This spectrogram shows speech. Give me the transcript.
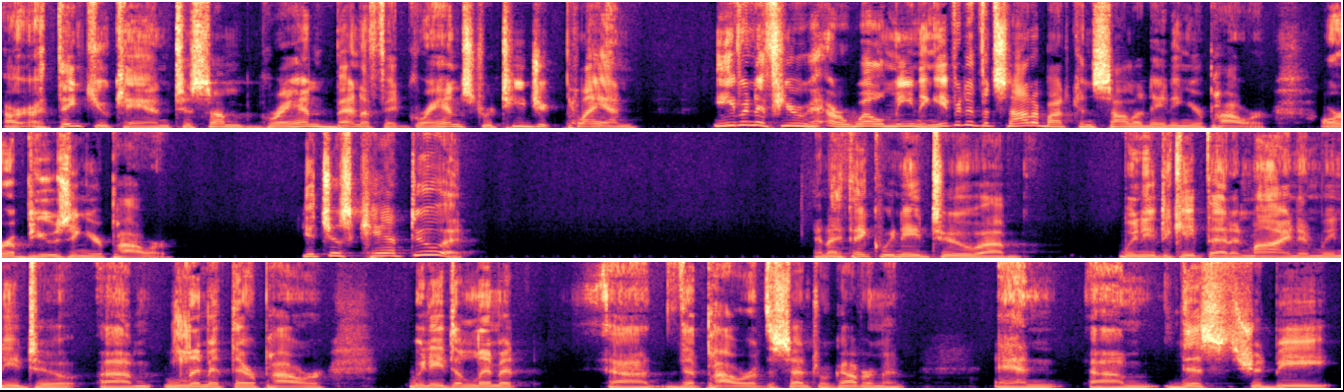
or I think you can, to some grand benefit, grand strategic plan, even if you are well meaning, even if it's not about consolidating your power or abusing your power. You just can't do it. And I think we need to um, we need to keep that in mind, and we need to um, limit their power. We need to limit uh, the power of the central government, and um, this should be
